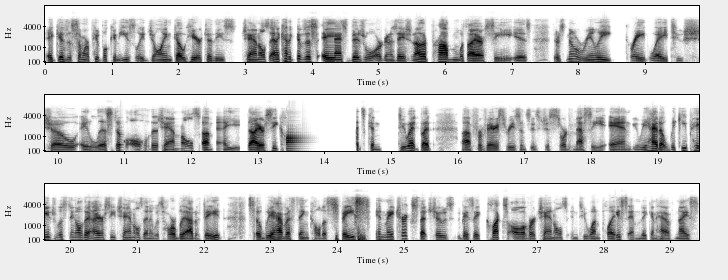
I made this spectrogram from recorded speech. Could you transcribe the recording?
It gives us somewhere people can easily join, go here to these channels, and it kind of gives us a nice visual organization. Another problem with IRC is there's no really great way to show a list of all of the channels. Um, the IRC clients can do it, but uh, for various reasons, it's just sort of messy. And we had a wiki page listing all the IRC channels, and it was horribly out of date. So we have a thing called a space in Matrix that shows basically collects all of our channels into one place, and they can have nice,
